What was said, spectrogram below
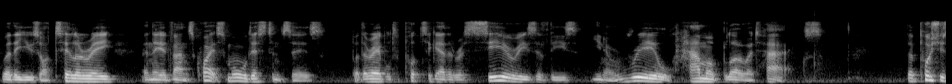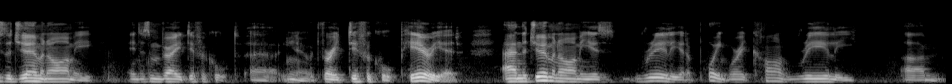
where they use artillery and they advance quite small distances, but they're able to put together a series of these, you know, real hammer blow attacks that pushes the German army into some very difficult, uh, you know, very difficult period. And the German army is really at a point where it can't really um,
